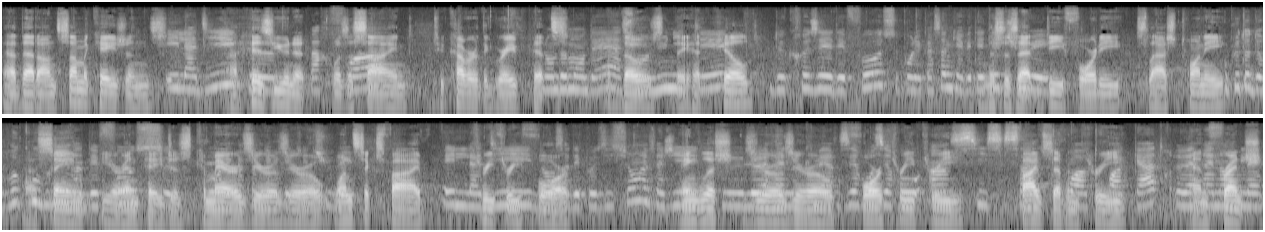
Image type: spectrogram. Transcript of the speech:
uh, that on some occasions, Et il a dit uh, his unit was parfois, assigned to cover the grave pits of those they had killed. de creuser des fosses pour les personnes qui avaient été This is at D40 slash 20, ou plutôt de uh, same ERN pages, Khmer personnes qui avaient été tuées. 00165 Et il l'a dit dans 334, sa déposition, il s'agit English de l'ERN 00 Khmer 433 573, and French anglais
